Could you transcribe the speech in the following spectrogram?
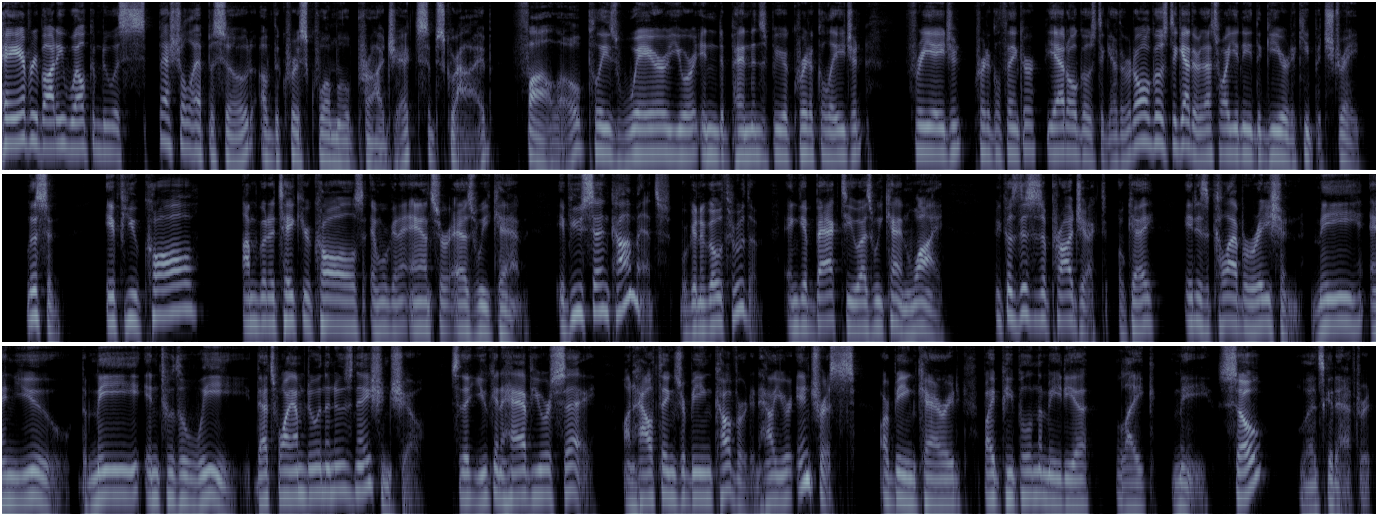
Hey, everybody, welcome to a special episode of the Chris Cuomo Project. Subscribe, follow. Please wear your independence, be a critical agent, free agent, critical thinker. Yeah, it all goes together. It all goes together. That's why you need the gear to keep it straight. Listen, if you call, I'm going to take your calls and we're going to answer as we can. If you send comments, we're going to go through them and get back to you as we can. Why? Because this is a project, okay? It is a collaboration, me and you, the me into the we. That's why I'm doing the News Nation show, so that you can have your say on how things are being covered and how your interests are being carried by people in the media like me. So let's get after it.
